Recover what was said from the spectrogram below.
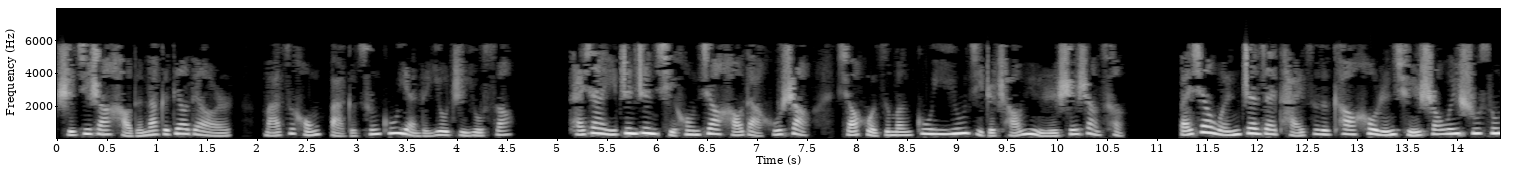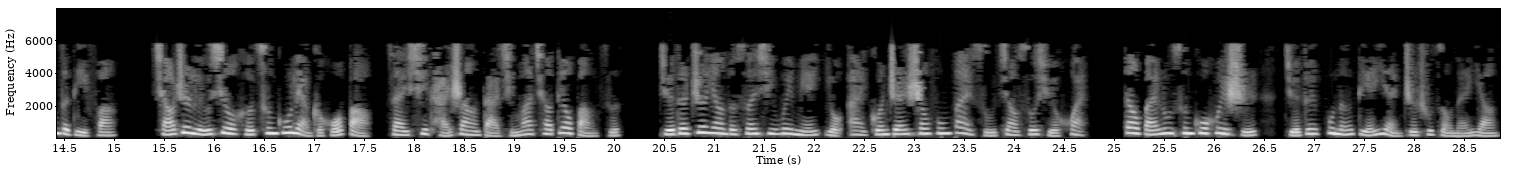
实际上好的那个调调儿。麻子红把个村姑演的又稚又骚，台下一阵阵起哄叫好，打呼哨，小伙子们故意拥挤着朝女人身上蹭。白孝文站在台子靠后人群稍微疏松的地方，瞧着刘秀和村姑两个活宝在戏台上打情骂俏、吊膀子，觉得这样的酸戏未免有碍观瞻，伤风败俗，教唆学坏。到白鹿村过会时。绝对不能点演这出走南阳。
